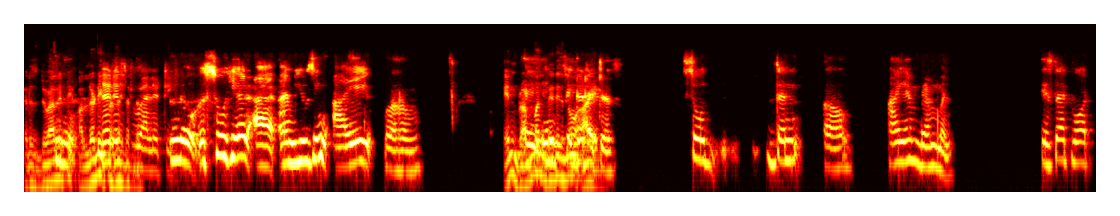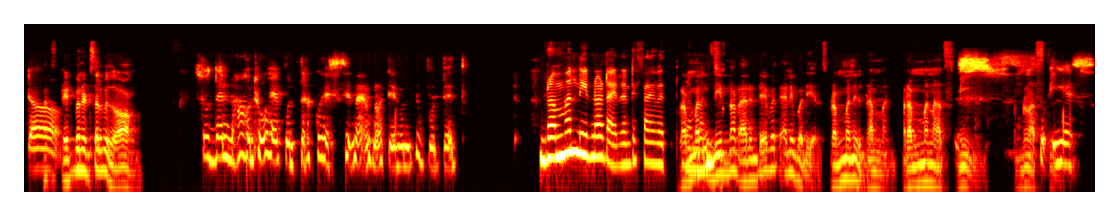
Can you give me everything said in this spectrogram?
There is duality no, already there present. There is duality. No, so here I, am using I. Um, in Brahman, in there is no I. So then uh, I am Brahman. Is that what? Uh, that statement itself is wrong. So then, how do I put the question? I'm not able to put it. Brahman need not identify with Brahman. Brahman need not identify with anybody else. Brahman is Brahman. Brahman Asmi. So, yes.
